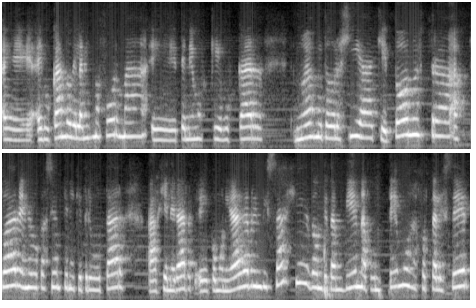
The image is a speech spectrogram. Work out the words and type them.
eh, educando de la misma forma, eh, tenemos que buscar nuevas metodologías, que todo nuestro actuar en educación tiene que tributar a generar eh, comunidades de aprendizaje donde también apuntemos a fortalecer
